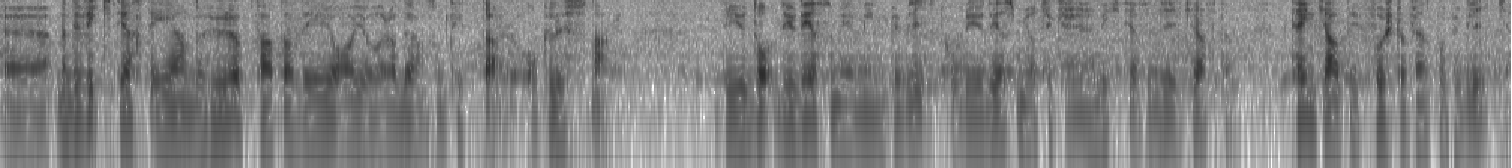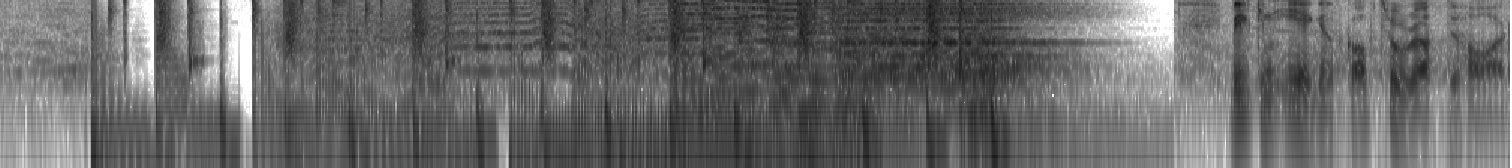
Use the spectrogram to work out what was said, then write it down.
Eh, Men det viktigaste är ändå hur uppfattas det jag gör av den som tittar och lyssnar. Det är ju det, är ju det som är min publik och det är ju det som jag tycker är den viktigaste drivkraften. Tänk alltid först och främst på publiken. Vilken egenskap tror du att du har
